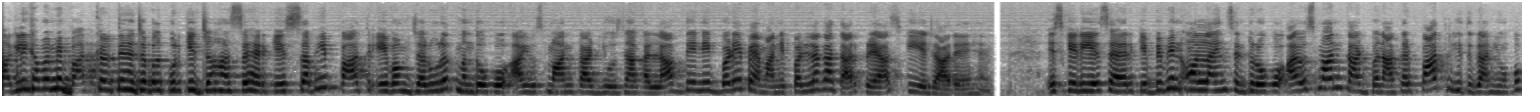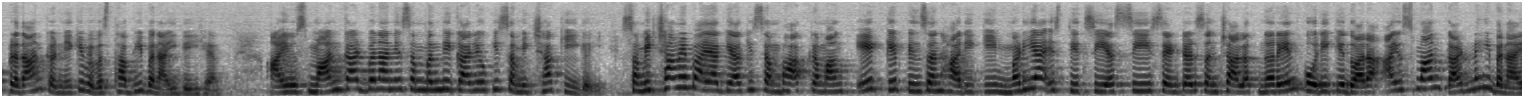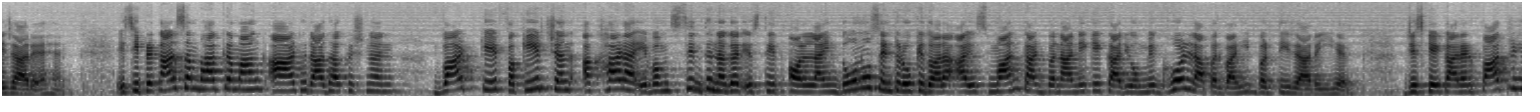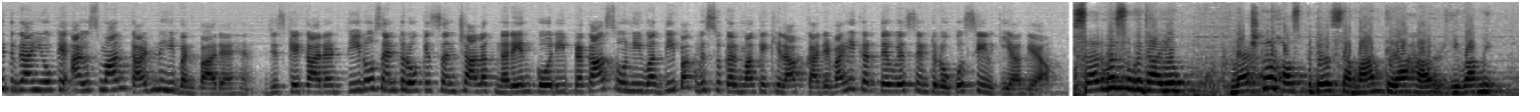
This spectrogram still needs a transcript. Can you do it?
अगली खबर में बात करते हैं जबलपुर की, जहाँ शहर के सभी पात्र एवं जरूरतमंदों को आयुष्मान कार्ड योजना का लाभ देने बड़े पैमाने पर लगातार प्रयास किए जा रहे हैं। इसके लिए शहर के विभिन्न ऑनलाइन सेंटरों को आयुष्मान कार्ड बनाकर पात्र हितग्राहियों को प्रदान करने की व्यवस्था भी बनाई गई है। आयुष्मान कार्ड बनाने संबंधी कार्यों की समीक्षा की गई। समीक्षा में पाया गया कि संभाग क्रमांक एक के पिंसनहारी की मढ़िया स्थित सीएससी सेंटर संचालक नरेंद्र कोरी के द्वारा आयुष्मान कार्ड नहीं बनाए जा रहे हैं। इसी प्रकार संभाग क्रमांक आठ राधा कृष्णन वार्ड के फकीर चंद अखाड़ा एवं सिद्धनगर स्थित ऑनलाइन दोनों सेंटरों के द्वारा आयुष्मान कार्ड बनाने के कार्यों में घोर लापरवाही बरती जा रही है, जिसके कारण पात्र हितग्राहियों के आयुष्मान कार्ड नहीं बन पा रहे हैं। जिसके कारण तीनों सेंटरों के संचालक नरेंद्र कोरी, प्रकाश सोनी व दीपक विश्वकर्मा के खिलाफ कार्यवाही करते हुए सेंटरों को सील किया गया। सर्व सुविधायुक्त नेशनल हॉस्पिटल समान तिराहा, रीवा में।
